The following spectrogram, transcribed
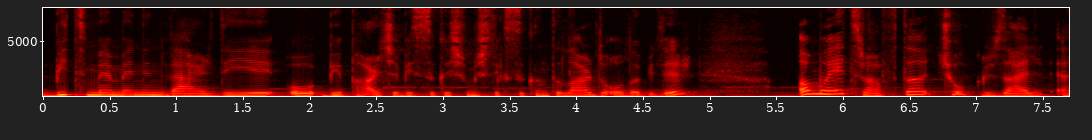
bitmemenin verdiği o bir parça bir sıkışmışlık sıkıntılar da olabilir. Ama etrafta çok güzel e,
